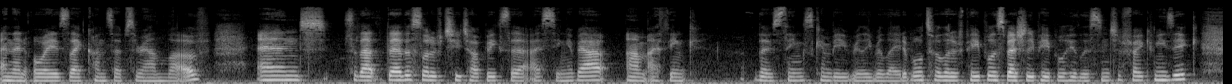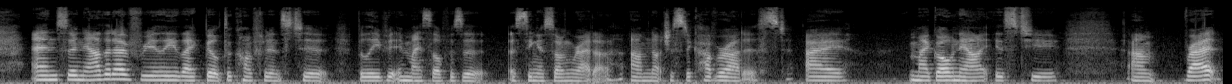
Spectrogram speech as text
and then always like concepts around love. And so, that they're the sort of two topics that I sing about. Um, I think those things can be really relatable to a lot of people, especially people who listen to folk music. And so now that I've really like built the confidence to believe in myself as a, a singer songwriter, um, not just a cover artist, I my goal now is to um, write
